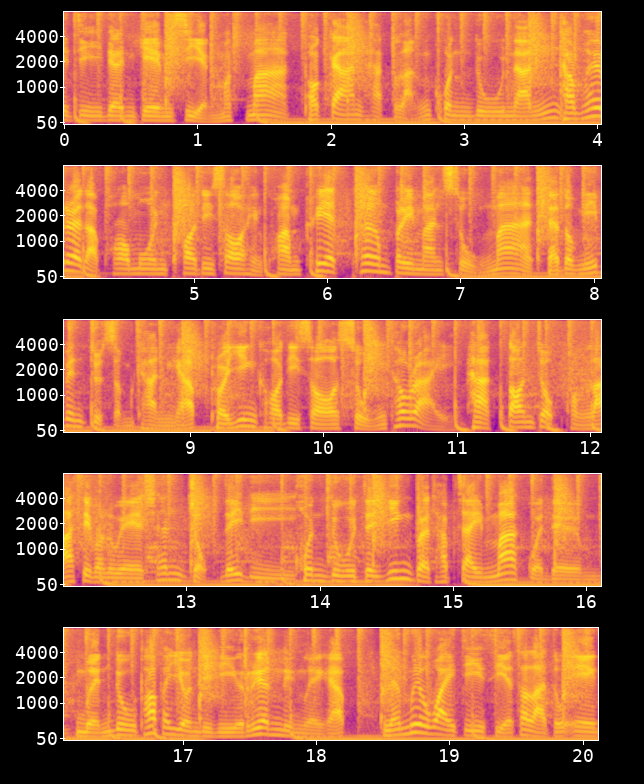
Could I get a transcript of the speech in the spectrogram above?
YG เดินเกมเสี่ยงมาก ๆ เพราะการหักหลังคนดูนั้นทำให้ระดับฮอร์โมนคอร์ติซอลแห่งความเครียดเพิ่มปริมาณสูงมาก แต่ตรงนี้เป็นจุดสำคัญครับ เพราะยิ่งคอร์ติซอลสูงเท่าไหร่ หากตอนจบของ Last Evaluation จบได้ดี คนดูจะยิ่งประทับใจมากกว่าเดิม เหมือนดูภาพยนตร์ดีๆ เรื่องหนึ่งเลยครับ และเมื่อ YG เสียสละตัวเอง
